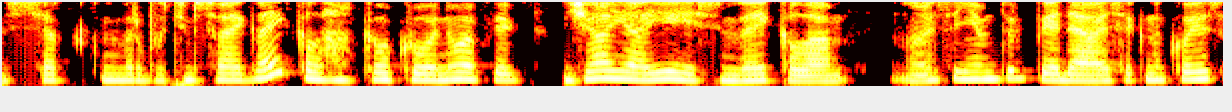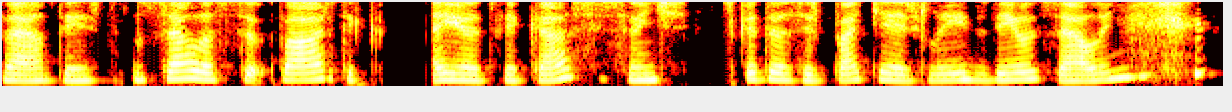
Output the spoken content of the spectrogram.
Es saku, nu, varbūt jums vajag veikalā kaut ko nopirkt. Jā, jā, iesim veikalā. Nu, es viņam tur piedāvāju, saku, nu, ko jūs vēlaties? Salasu pārtiku. Ejot pie kases, viņš skatos, ir paķēris līdz divas sāliņas.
